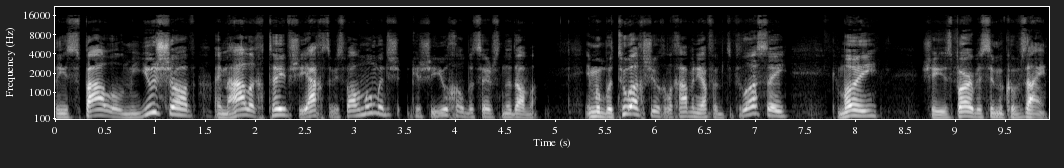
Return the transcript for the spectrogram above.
lispalel miyushav ay mahalach tov sheyachzav yispalel mumed kishayuchal b'seres nadava. Imu batuach shuyuchal chaven yafim tefilase k'moi sheyizbar b'simukov zayin.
